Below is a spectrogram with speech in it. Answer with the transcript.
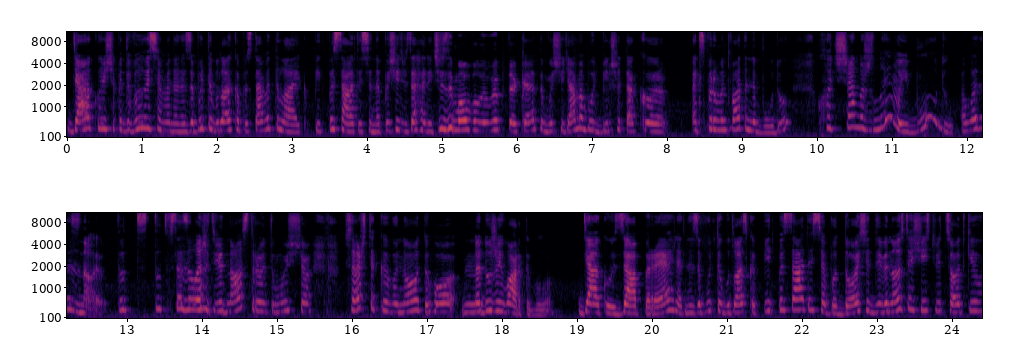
Дякую, що подивилися мене. Не забудьте, будь ласка, поставити лайк, підписатися, напишіть взагалі, чи замовили ви б таке, тому що я, мабуть, більше так е, експериментувати не буду. Хоча, можливо, і буду, але не знаю. Тут, тут все залежить від настрою, тому що все ж таки воно того не дуже й варте було. Дякую за перегляд. Не забудьте, будь ласка, підписатися, бо досі 96%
